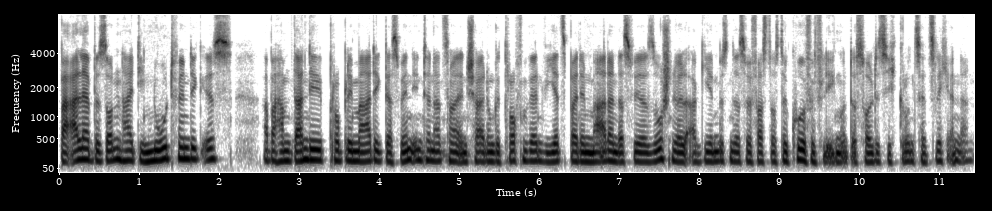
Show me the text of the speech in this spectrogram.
bei aller Besonnenheit, die notwendig ist aber haben dann die Problematik, dass wenn internationale Entscheidungen getroffen werden, wie jetzt bei den Mardern, dass wir so schnell agieren müssen, dass wir fast aus der Kurve fliegen und das sollte sich grundsätzlich ändern.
